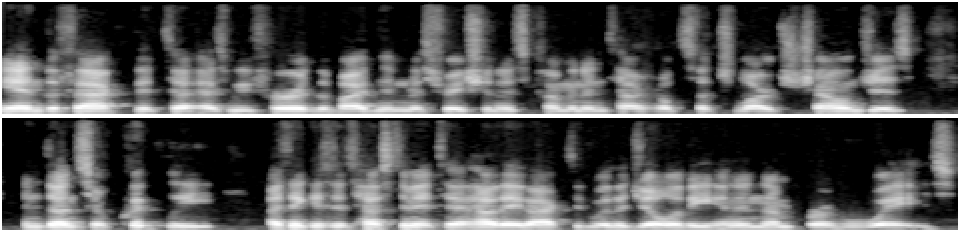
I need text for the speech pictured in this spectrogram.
And the fact that, uh, as we've heard, the Biden administration has come in and tackled such large challenges and done so quickly, I think is a testament to how they've acted with agility in a number of ways.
